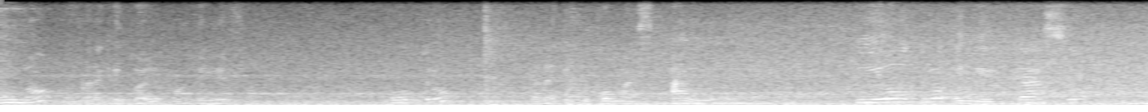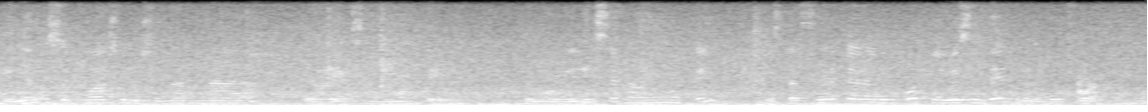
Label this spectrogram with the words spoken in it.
Uno para que tú hables por teléfono. Otro para que tú comas algo. Y otro en el caso que ya no se pueda solucionar nada, te vayas a un hotel. Te movilizan a un hotel que está cerca del aeropuerto, a veces dentro del aeropuerto, ¿no?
